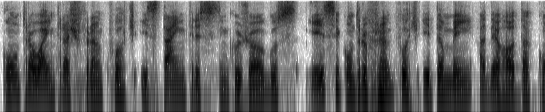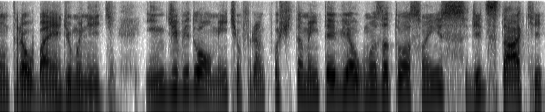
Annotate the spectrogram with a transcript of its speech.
contra o Eintracht Frankfurt está entre esses cinco jogos, esse contra o Frankfurt e também a derrota contra o Bayern de Munique. individualmente, o Frankfurt também teve algumas atuações de destaque.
